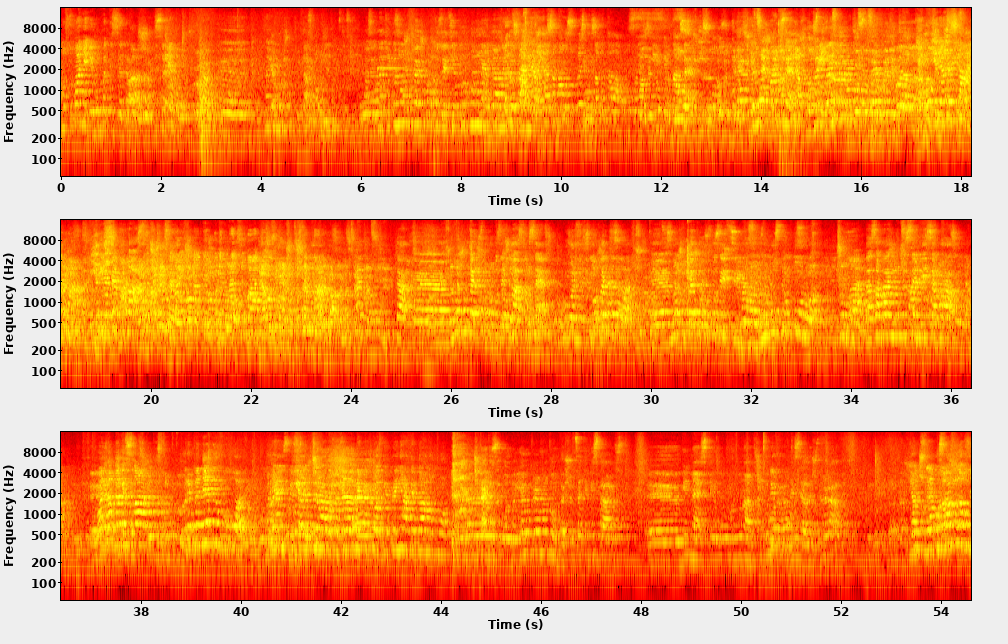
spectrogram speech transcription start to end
голосування і рухатися далі. Е, значить, е, значить, виношу першу пропозицію, пропоную дане питання. Я сама особисто запитала у нас. Марія, Я не знаю. Ні, ні, це, будь ласка, Будемо працювати. Я розумію, що це треба розглядати, ми це і працюємо. Так, е, вношу першу пропозицію. Ласка, все. Обговорення закінчено. Е, Вношу першу пропозицію. Нову структуру та загальну чисельність апарату. Ольга Мирославівна, припинити обговорення. Мар'янської селищної ради державний підрозділ прийняти в даному е, Чекайте секунду, є окрема думка, що це таки старост е, віднести у виконавчі органи селищної ради. Я поставила в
